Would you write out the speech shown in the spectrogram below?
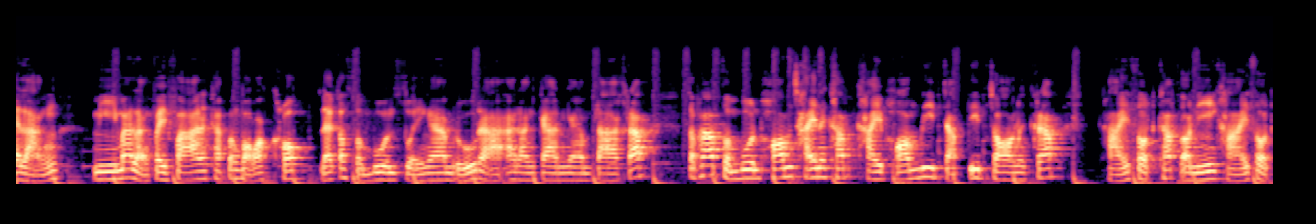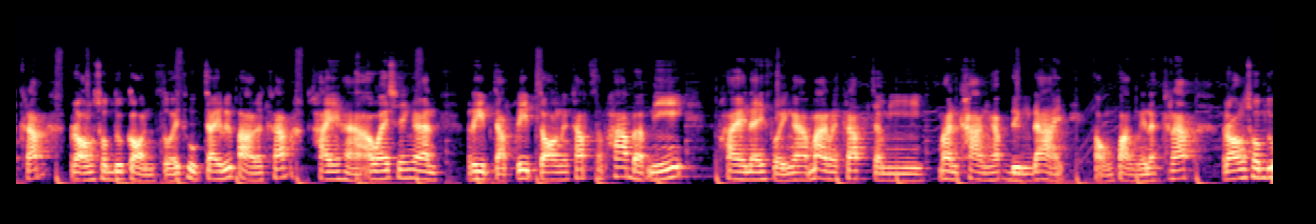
ร์หลังมีม่านหลังไฟฟ้านะครับ ต้องบอกว่าครบ และก็สมบูรณ์สวยงามหรูหราอลังการงามตาครับ สภาพสมบูรณ์พร้อมใช้นะครับ ใครพร้อมรีบจับรีบจองนะครับ ขายสดครับ ตอนนี้ขายสดครับ ลองชมดูก่อนสวยถูกใจหรือเปล่านะครับ ใครหาเอาไว้ใช้งานรีบจับรีบจองนะครับ สภาพแบบนี้ภายในสวยงามมากนะครับ จะมีม่านข้างครับดึงได้สองฝั่งเลยนะครับ ลองชมดู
